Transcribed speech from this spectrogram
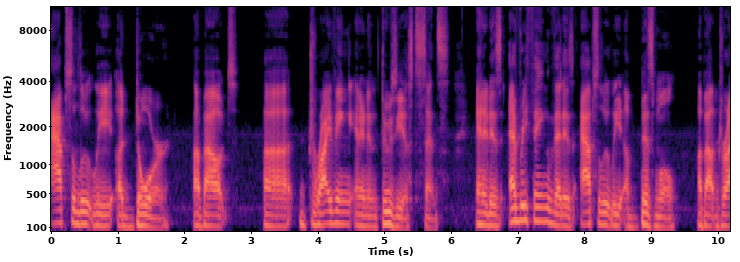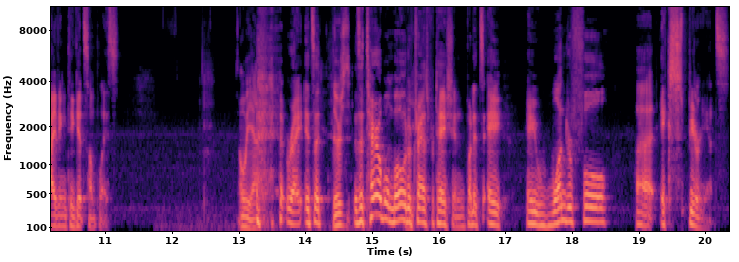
absolutely adore about uh, driving in an enthusiast sense. And it is everything that is absolutely abysmal about driving to get someplace. Oh yeah. right? It's a There's it's a terrible mode of transportation, but it's a a wonderful uh, experience.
